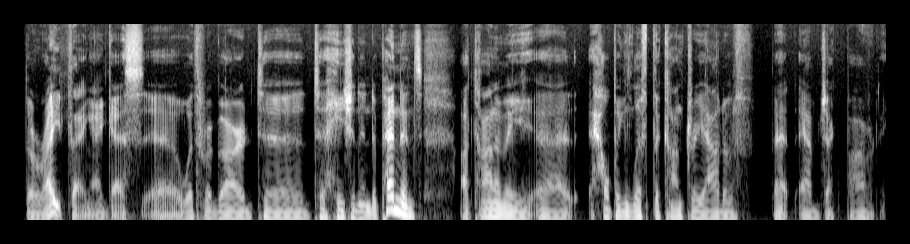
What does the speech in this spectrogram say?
the right thing, I guess, uh, with regard to, to Haitian independence, autonomy, uh, helping lift the country out of that abject poverty?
